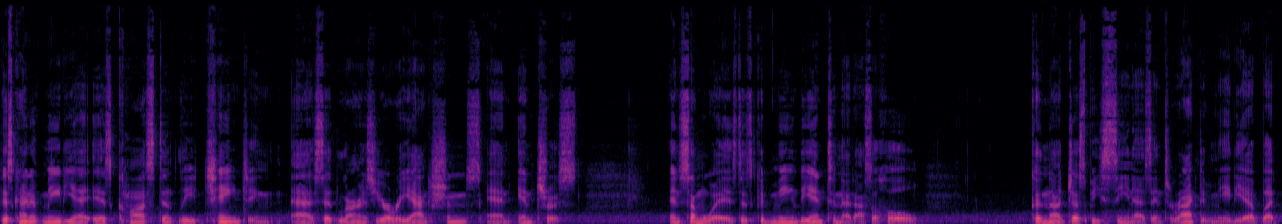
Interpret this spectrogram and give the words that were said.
This kind of media is constantly changing as it learns your reactions and interests. In some ways, this could mean the internet as a whole could not just be seen as interactive media, but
